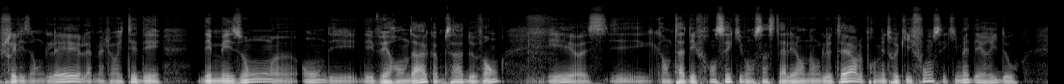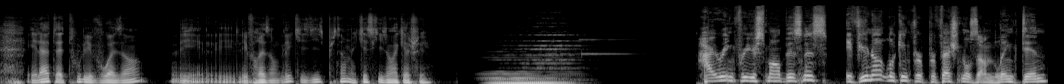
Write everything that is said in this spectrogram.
chez les Anglais, la majorité des, des maisons euh, ont des, des vérandas comme ça devant. Et euh, si- quand tu as des Français qui vont s'installer en Angleterre, le premier truc qu'ils font, c'est qu'ils mettent des rideaux. Et là, tu as tous les voisins, les, les- les vrais Anglais, qui se disent Putain, mais qu'est-ce qu'ils ont à cacher? Hiring for your small business? If you're not looking for professionals on LinkedIn,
